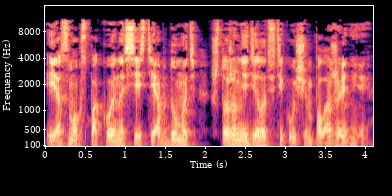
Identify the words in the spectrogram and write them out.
и я смог спокойно сесть и обдумать, что же мне делать в текущем положении.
